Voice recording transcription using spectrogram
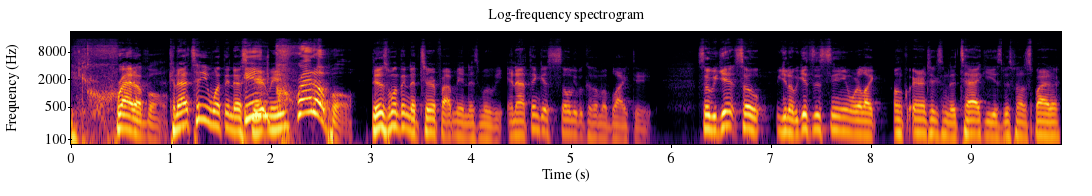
incredible. Can I tell you one thing that scared me? Incredible. There's one thing that terrified me in this movie, and I think it's solely because I'm a black dude. So we get so you know we get to the scene where like Uncle Aaron takes him to attack. He is bit by a spider.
